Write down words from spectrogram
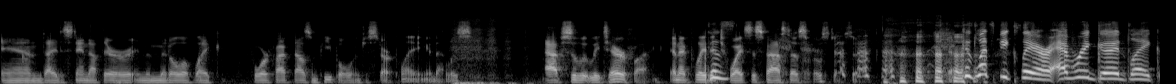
and I had to stand out there in the middle of like four or five thousand people and just start playing, and that was absolutely terrifying. And I played it twice as fast as I was supposed to. So Because let's be clear, every good like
